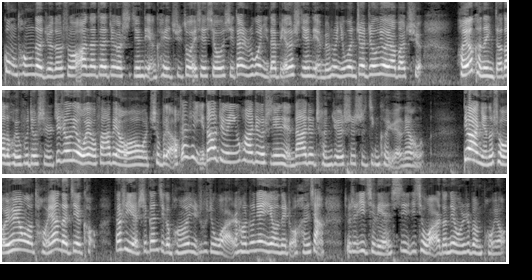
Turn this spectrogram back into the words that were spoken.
共通的，觉得说啊，那在这个时间点可以去做一些休息。但如果你在别的时间点，比如说你问这周六要不要去，很有可能你得到的回复就是这周六我有发表哦，我去不了。但是，一到这个樱花这个时间点，大家就成觉世事尽可原谅了。第二年的时候，我又用了同样的借口。当时也是跟几个朋友一起出去玩，然后中间也有那种很想就是一起联系、一起玩的那种日本朋友，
